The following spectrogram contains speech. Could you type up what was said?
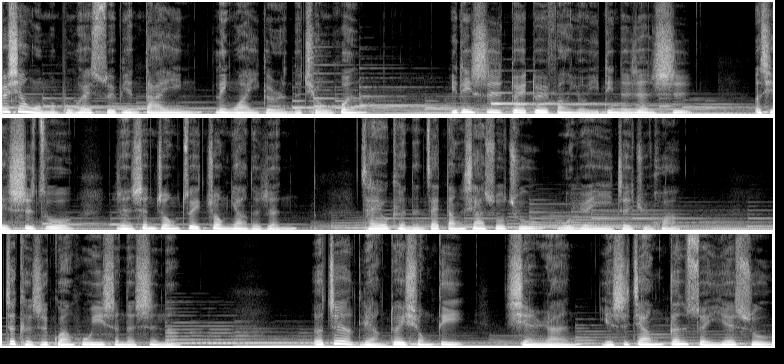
就像我们不会随便答应另外一个人的求婚，一定是对对方有一定的认识，而且视作人生中最重要的人，才有可能在当下说出“我愿意”这句话。这可是关乎一生的事呢。而这两对兄弟显然也是将跟随耶稣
